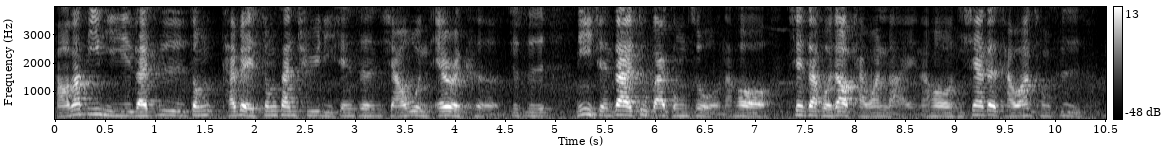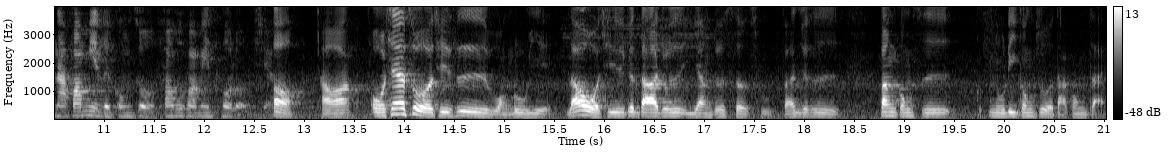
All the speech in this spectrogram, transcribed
好，那第一题来自中台北中山区李先生，想要问 Eric，就是你以前在杜拜工作，然后现在回到台湾来，然后你现在在台湾从事哪方面的工作？方不方便透露一下？哦，好啊，我现在做的其实是网络业，然后我其实跟大家就是一样，就是社畜，反正就是帮公司努力工作的打工仔。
